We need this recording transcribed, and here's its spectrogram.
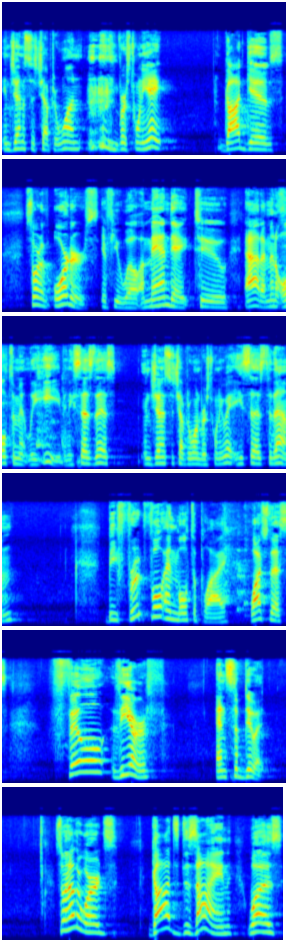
in Genesis chapter 1, verse 28, God gives sort of orders, if you will, a mandate to Adam and ultimately Eve. And he says this in Genesis chapter 1, verse 28. He says to them, Be fruitful and multiply. Watch this. Fill the earth and subdue it. So, in other words, God's design was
